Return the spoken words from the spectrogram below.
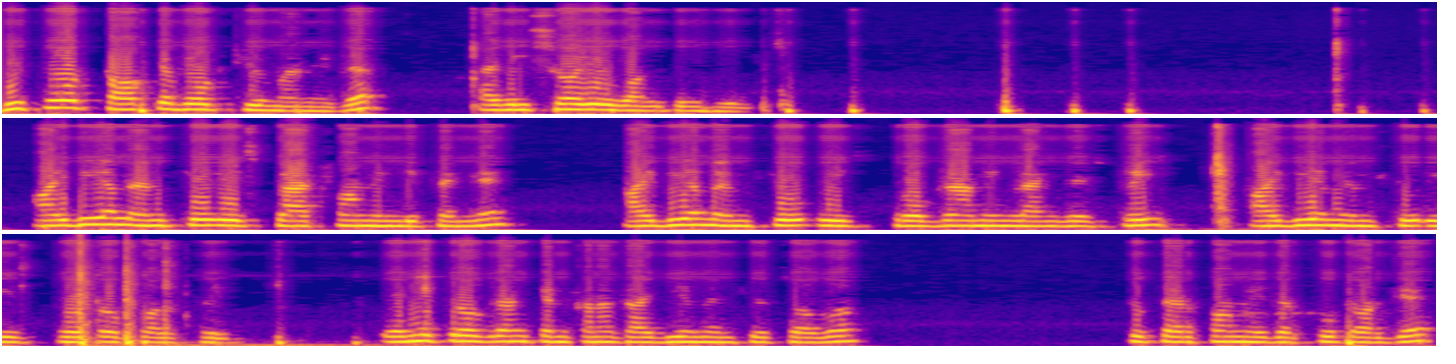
Before talk about queue manager, I will show you one thing here. IBM MQ is platform independent. IBM MQ is programming language free. IBM MQ is protocol free. Any program can connect IBM MQ server to perform either put or get.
